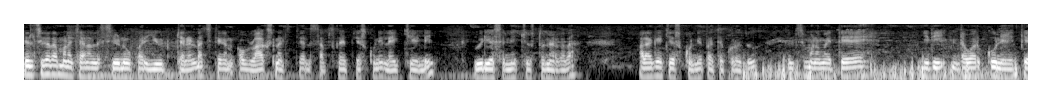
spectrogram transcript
తెలుసు కదా మన channel Srinu for YouTube channel. నచ్చితే కనుక వ్లాగ్స్ నచ్చితే సబ్స్క్రైబ్ చేసుకుని లైక్ చేయండి. వీడియోస్ అన్నీ చూస్తున్నారు కదా. అలాగే చేసుకోండి ప్రతి ఒక్కరోజు తెలిసి మనమైతే ఇది ఇంతవరకు నేనైతే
